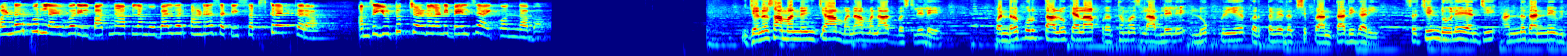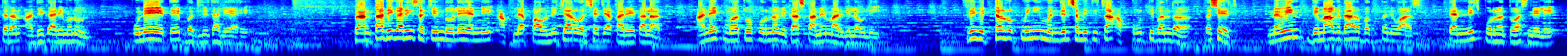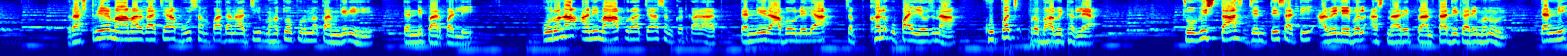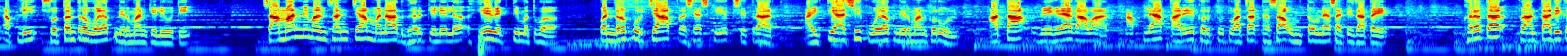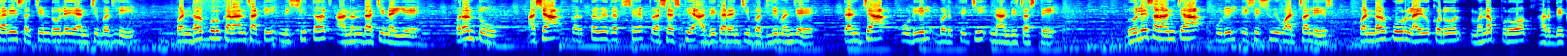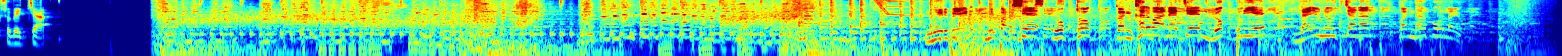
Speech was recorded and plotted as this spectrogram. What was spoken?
पंढरपूर लाईव्हवरील बातम्या आपल्या मोबाईलवर पाहण्यासाठी सबस्क्राईब करा. आमचे यूट्यूब चॅनल आणि बेलचे आयकॉन दाबा. जनसामान्यांच्या मनामनात बसलेले पंढरपूर तालुक्याला प्रथमच लाभलेले लोकप्रिय कर्तव्यदक्ष प्रांताधिकारी सचिन ढोले यांची अन्नधान्य वितरण अधिकारी म्हणून पुणे येथे बदली झाली आहे. प्रांताधिकारी सचिन ढोले यांनी आपल्या पावणे चार वर्षाच्या कार्यकालात अनेक महत्त्वपूर्ण विकास कामे मार्गी लावली. श्री विठ्ठल रुक्मिणी मंदिर समितीचा आकृतीबंध तसेच नवीन दिमागदार भक्त निवास त्यांनीच पूर्णत्वास नेले. राष्ट्रीय महामार्गाच्या भूसंपादनाची महत्त्वपूर्ण कामगिरीही त्यांनी पार पाडली. कोरोना आणि महापुराच्या संकटकाळात त्यांनी राबवलेल्या चपखल उपाययोजना खूपच प्रभावी ठरल्या. चोवीस तास जनतेसाठी अवेलेबल असणारे प्रांताधिकारी म्हणून त्यांनी आपली स्वतंत्र ओळख निर्माण केली होती. सामान्य माणसांच्या मनात घर केलेलं हे व्यक्तिमत्व पंढरपूरच्या प्रशासकीय क्षेत्रात ऐतिहासिक ओळख निर्माण करून आता वेगळ्या गावात आपल्या कार्यकर्तृत्वाचा ठसा उमटवण्यासाठी जात आहे. खरं तर प्रांताधिकारी सचिन डोले यांची बदली पंढरपूरकरांसाठी निश्चितच आनंदाची नाही आहे परंतु अशा कर्तव्यदक्ष प्रशासकीय अधिकाऱ्यांची बदली म्हणजे त्यांच्या पुढील बढतीची नांदीच असते. ढोले सरांच्या पुढील यशस्वी वाटचालीस पंढरपूर लाईव्हकडून मनपूर्वक हार्दिक शुभेच्छा. निर्भीड निपक्ष रोखोक कणखर वाहण्याचे लोकप्रिय live news channel Pandharpur live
